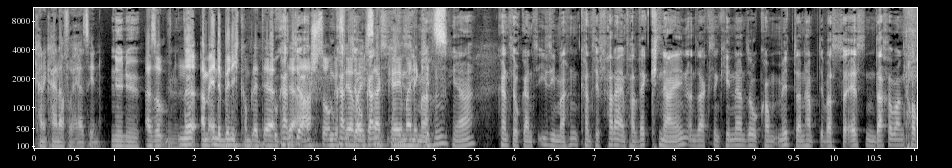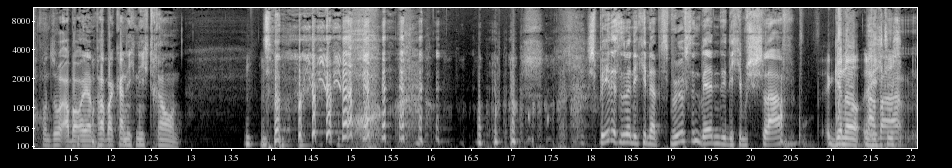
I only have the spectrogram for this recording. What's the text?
kann keiner vorhersehen. nö, nö. Also, nö, nö. ne, am Ende bin ich komplett der, Du der ja, Arsch so du ungefähr, kannst ja weil auch ich ganz sage, hey, easy meine machen, Kids. ja. Kannst ja auch ganz easy machen. Kannst den Vater einfach wegknallen und sagst den Kindern so, kommt mit, dann habt ihr was zu essen, ein Dach über den Kopf und so, aber eurem Papa kann ich nicht trauen. So. Spätestens wenn die Kinder zwölf sind, werden die dich im Schlaf. Genau, richtig, Aber-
